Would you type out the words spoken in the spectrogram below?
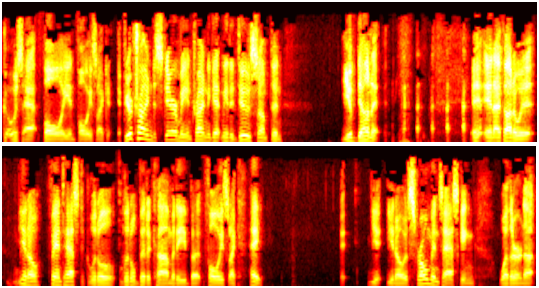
goes at Foley, and Foley's like, if you're trying to scare me and trying to get me to do something, you've done it. and, and I thought it was, you know, fantastic little little bit of comedy. But Foley's like, hey, you, you know, Strowman's asking whether or not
